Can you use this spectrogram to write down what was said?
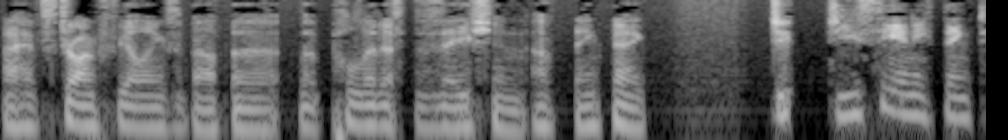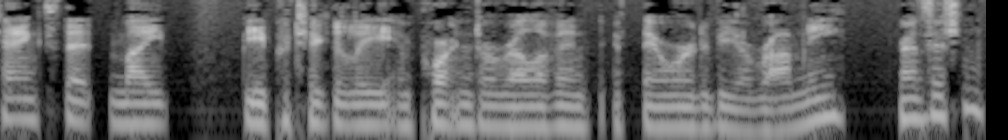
I have strong feelings about the, the politicization of think tanks. Do, do you see any think tanks that might be particularly important or relevant if there were to be a Romney transition?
